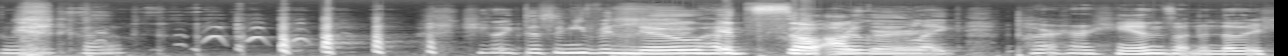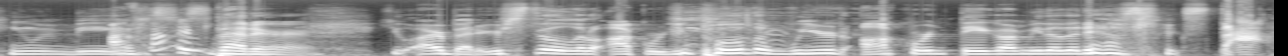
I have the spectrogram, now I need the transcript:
you want to cuddle? She like doesn't even know how It's to so properly awkward. like put her hands on another human being. I I've was gotten just- better. You are better. You're still a little awkward. You pulled a weird awkward thing on me the other day. I was like, stop.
